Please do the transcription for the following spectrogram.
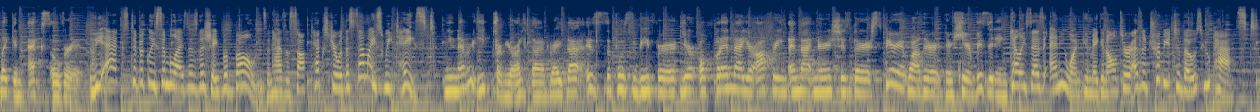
like an X over it. The X typically symbolizes the shape of bones and has a soft texture with a semi-sweet taste. You never eat from your altar, right? That is supposed to be for your ofrenda, your offering, and that nourishes their spirit while they're they're here visiting. Kelly says anyone can make an altar as a tribute to those who passed.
